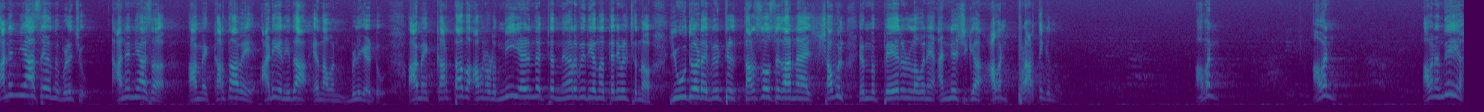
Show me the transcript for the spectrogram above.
അനന്യാസ എന്ന് വിളിച്ചു. അനന്യാസ ആമെ കർത്താവെ അടിയൻ ഇതാ എന്ന് അവൻ വിളി കേട്ടു. ആമെ കർത്താവ് അവനോട് നീ എഴുന്നേറ്റ് നേർവിധി എന്ന തെരുവിൽ ചെന്ന് യൂതയുടെ വീട്ടിൽ തർസോസുകാരനായ ഷവുൽ എന്ന് പേരുള്ളവനെ അന്വേഷിക്കുക. അവൻ പ്രാർത്ഥിക്കുന്നു. അവൻ അവൻ അവൻ എന്ത് ചെയ്യുക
